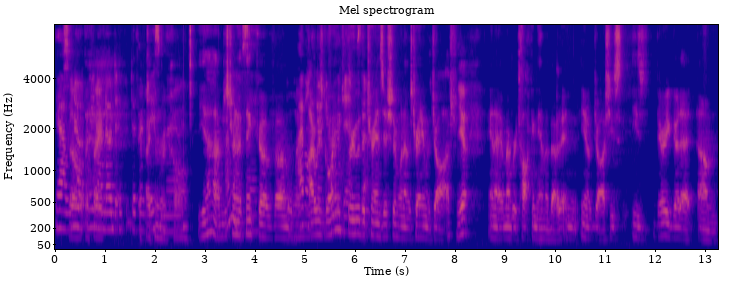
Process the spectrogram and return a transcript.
Yeah, we know if we I- know no di- different If I can Jason there. recall. Yeah. I'm just I'm trying to think say- of, um, When- I've only I was known you from going the gym, through the transition when I was training with Josh. Yeah. and I remember talking to him about it. And you know, Josh, he's he's very good at um,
